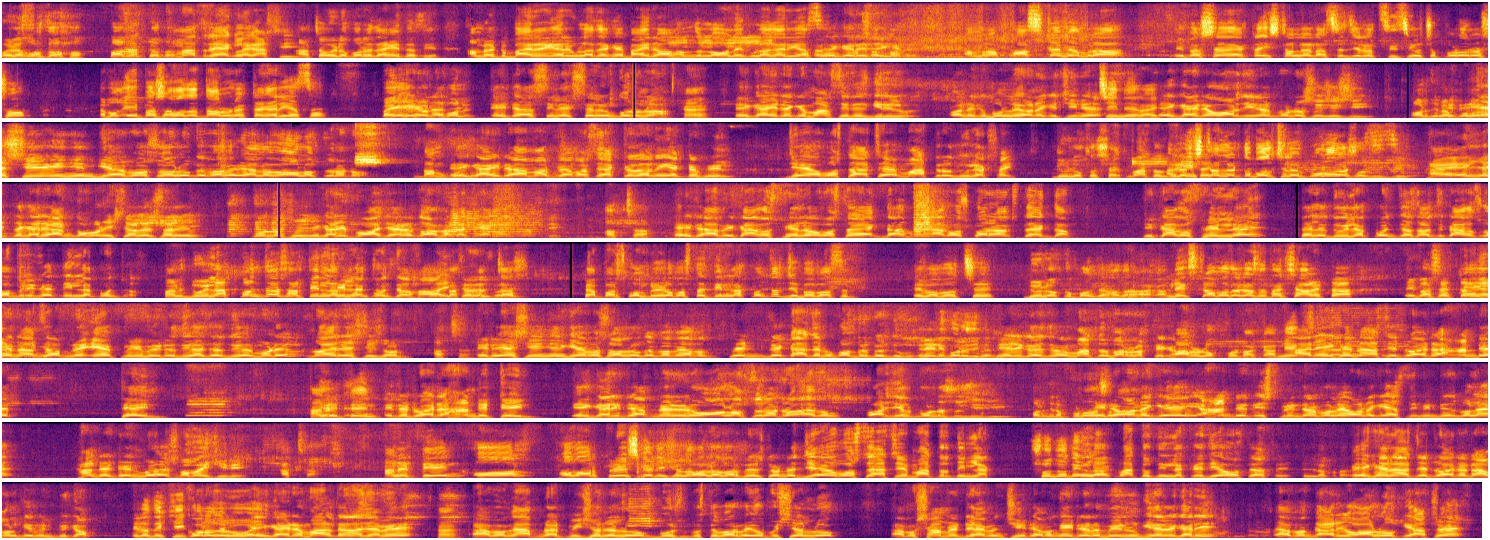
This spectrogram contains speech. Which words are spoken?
ওইটা কত? বাজেট কত? মাত্র এক লাখ আশি। আচ্ছা ওইটা পরে দেখাইতেছি। আমরা একটু বাইরের গাড়িগুলো দেখাই বাইরে আলহামদুলিল্লাহ অনেকগুলা গাড়ি আছে। আমরা ফার্স্ট টাইম আমরা এই পাশে একটা স্ট্যান্ডার্ড আছে যেটা সিসি হচ্ছে পনেরোশো এবং এই পাশে আমাদের দারুণ একটা গাড়ি আছে। ভাই এটা বলেন। এটা সিলেক্ট সেলুন করুন না। হ্যাঁ। এই গাড়িটাকে মার্সিডিজ গ্রিল অনেকে বললে অনেকে চিনে। চিনে রাইট এই গাড়িটা অরিজিনাল পনেরোশো CC original AC engine gear box অলোকে ভাবে অলপ চোরাটো দাম এই গাড়িটা আমার পেপার একটা রানিং একটা ফেল যে অবস্থা আছে মাত্র দুই লাখ ষাট। দুই লক্ষ ষাট। মাত্র লাখ। স্ট্যান্ডার্ড তো বলছিলেন পনেরোশো সিসি হ্যাঁ এই একটা গাড়ি আনকমন স্টাইলের সালিল পনেরোশো সিসি গাড়ি পাওয়া যায় না তো আমার কাছে আচ্ছা। এইটা আমি কাগজ ফেলে অবস্থায় একদম কাগজ করা অবস্থায় একদম। যে কাগজ ফেল নেই তাহলে দুই লাখ পঞ্চাশ আর কাগজ কমপ্লিট তিন লাখ পঞ্চাশ। মানে দুই লাখ পঞ্চাশ আর তিন লাখ লাখ পঞ্চাশ, হ্যাঁ, পঞ্চাশ। পেপার কমপ্লিট অবস্থায় তিন লাখ পঞ্চাশ যেভাবে আছে এভাবে হচ্ছে দুই লক্ষ পঞ্চাশ হাজার হ্যাঁ। টাকা। নেক্সট আমাদের কাছে থাকছে আরেকটা এই পাশে একটা এখানে আছে আপনার এপ্রিল এটা দুই হাজার দুই এর মডেল নয় রেজিস্ট্রেশন আচ্ছা। এটা এসি ইঞ্জিন গিয়ে আমার সলোকে পাবে আবার পেন্টিং থেকে কাজ আমি কমপ্লিট করে দেবো। রেডি করে দিবেন? রেডি করে দেবো মাত্র বারো লাখ টাকা। বারো লক্ষ টাকা। আর এখানে আছে Toyota hundred ten hundred ten এটা টয়টা হান্ড্রেড টেন এই গাড়িটা আপনার হলো অল অপশন অটো এবং অরিজিনাল পনেরোশো সিসি পনেরোশো এটা অনেকেই হান্ড্রেড স্প্রিন্টার বলে অনেকে এসি ভিন্টেজ বলে হান্ড্রেড টেন বলে সবাই চিনে। আচ্ছা। Hundred ten all over fresh condition all over face যে অবস্থায় আছে মাত্র তিন লাখ। শুধু তিন লাখ? মাত্র তিন লাখ যে অবস্থায় আছে। তিন লাখ এখানে আছে Toyota double cabin pickup এটাতে কি করা যাবে ভাই? এই গাড়িটা মাল টানা যাবে। হ্যাঁ। এবং আপনার পিছনে লোক বস- বসতে পারবে অফিসিয়াল লোক। এবং সামনে ড্রাইভিং সিট এবং এটা হলো মেনুল গিয়ারের গাড়ি। এবং গাড়ি অলোকে আছে।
